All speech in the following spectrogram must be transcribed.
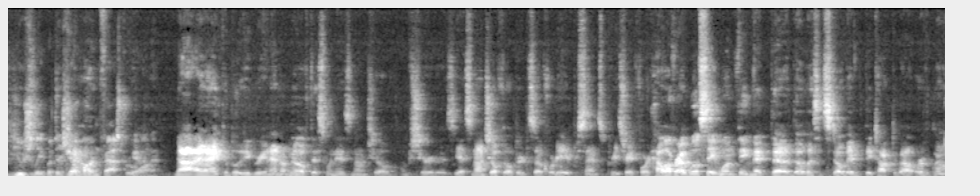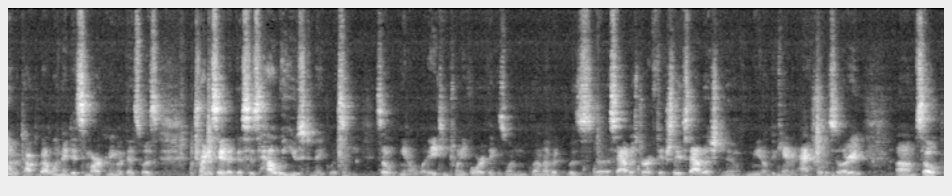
Usually, but there's no hard and fast rule Yeah. on it. No, and I completely agree. And I don't know if this one is non-chill. I'm sure it is. Yes, non-chill filtered. So 48% is pretty straightforward. However, I will say one thing that the the illicit still they, they talked about, or Glenlivet talked about when they did some marketing with this was trying to say that this is how we used to make whiskey. So you know what 1824 I think is when Glenlivet was uh, established or officially established. You know, you know became an actual distillery. Um, so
